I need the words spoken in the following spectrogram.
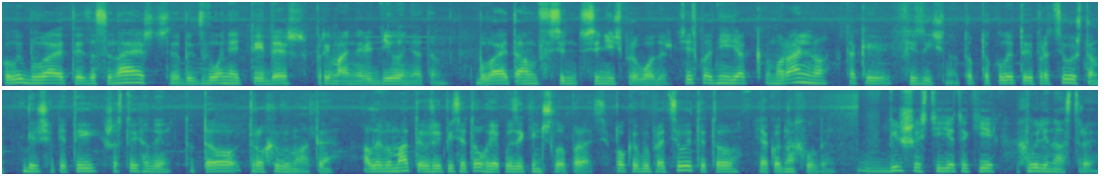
Коли буває, ти засинаєш, тобі дзвонять, ти йдеш в приймальне відділення там. Буває, там всю, всю ніч проводиш. Всі складні як морально, так і фізично. Тобто, коли ти працюєш там більше 5-6 годин, то то трохи виматує. Але виматує вже після того, як ви закінчили операцію. Поки ви працюєте, то як одна хвилина. В більшості є такі хвилі настрою.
